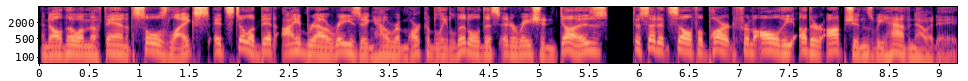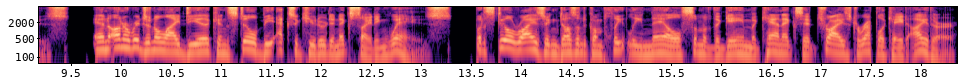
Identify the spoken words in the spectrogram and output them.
and although I'm a fan of Souls likes, it's still a bit eyebrow raising how remarkably little this iteration does to set itself apart from all the other options we have nowadays. An unoriginal idea can still be executed in exciting ways. But Steelrising doesn't completely nail some of the game mechanics it tries to replicate either.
